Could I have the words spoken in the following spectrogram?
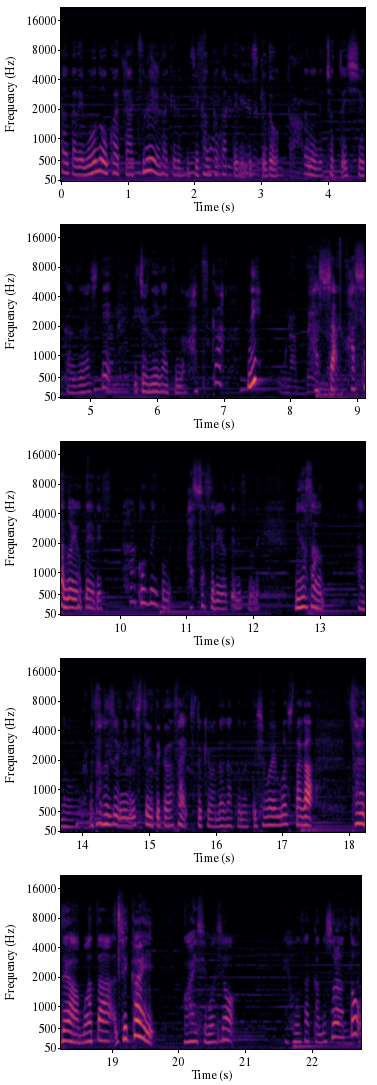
うなんかね物をこうやって集めるだけでも時間かかってるんですけどなのでちょっと1週間ずらして一応2月の20日に発射発射の予定です。あごめんごめん発射する予定ですので皆さんあのお楽しみにしていてください。ちょっと今日は長くなってしまいましたがそれではまた次回お会いしましょう。絵本作家の空と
